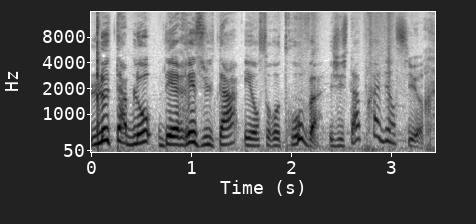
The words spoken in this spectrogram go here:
le tableau des résultats et on se retrouve juste après bien sûr.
